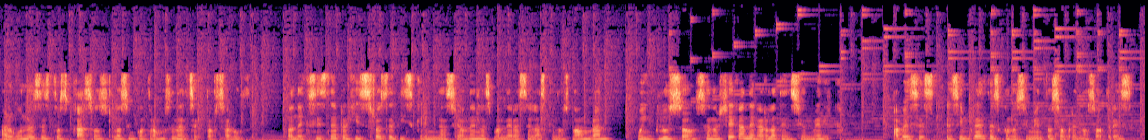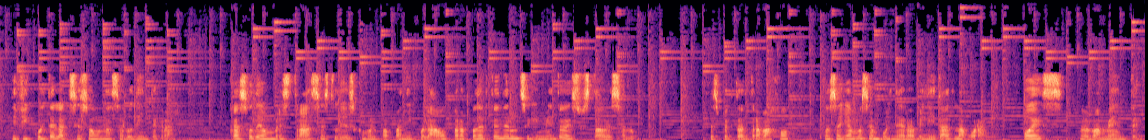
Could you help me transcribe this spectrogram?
Algunos de estos casos los encontramos en el sector salud, donde existen registros de discriminación en las maneras en las que nos nombran o incluso se nos llega a negar la atención médica. A veces, el simple desconocimiento sobre nosotros dificulta el acceso a una salud integral. Caso de hombres trans, estudios como el Papa Nicolau para poder tener un seguimiento de su estado de salud. Respecto al trabajo, nos hallamos en vulnerabilidad laboral, pues, nuevamente,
